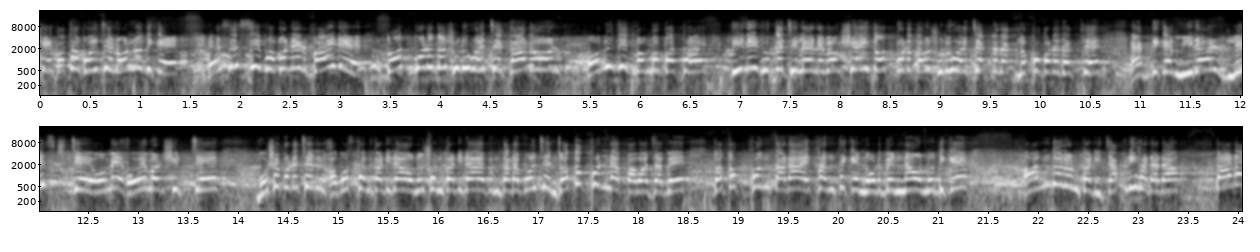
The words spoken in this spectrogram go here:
সে কথা বলছেন অন্যদিকে। এসএসসি ভবনের বাইরে তৎপরতা শুরু হয়েছে, কারণ অভিজিৎ গঙ্গোপাধ্যায় তিনি ঢুকেছিলেন এবং সেই তৎপরতাও শুরু হয়েছে, একটা দেখ, লক্ষ্য করা যাচ্ছে। একদিকে মিরার লিস্ট যে ওমে, ওএমআর শিট যে বসে পড়েছেন অবস্থানকারীরা, অনশনকারীরা, এবং তারা বলছেন, যতক্ষণ না পাওয়া যাবে, ততক্ষণ তারা এখান থেকে নড়বেন না অন্যদিকে আন্দোলনকারী চাকরিহারারা তারা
